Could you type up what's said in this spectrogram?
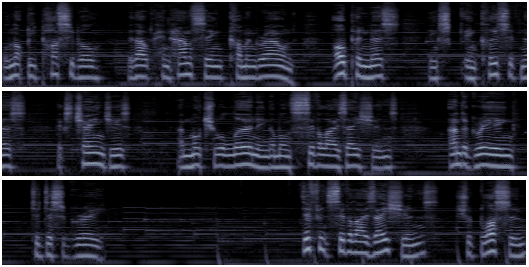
will not be possible without enhancing common ground, openness, inclusiveness, exchanges, and mutual learning among civilizations and agreeing to disagree. Different civilizations should blossom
